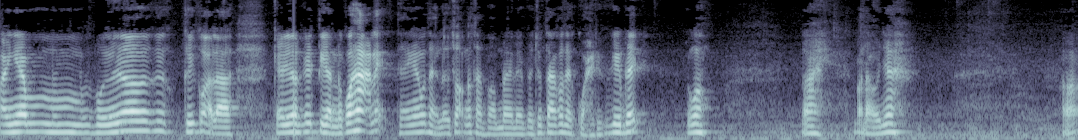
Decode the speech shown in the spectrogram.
anh em với ờ, cái, cái gọi là cái ờ, cái tiền nó có hạn ấy thì anh em có thể lựa chọn cái sản phẩm này để chúng ta có thể quẩy được cái game đấy đúng không? Đây bắt đầu nhá. Đó,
